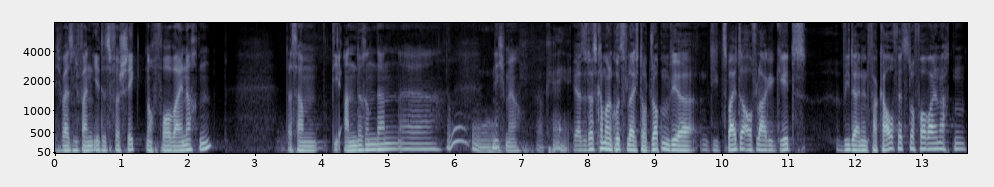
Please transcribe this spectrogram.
ich weiß nicht, wann ihr das verschickt, noch vor Weihnachten. Das haben die anderen dann äh, nicht mehr. Okay. Ja, also das kann man kurz vielleicht noch droppen. Wir, die zweite Auflage geht wieder in den Verkauf jetzt noch vor Weihnachten.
